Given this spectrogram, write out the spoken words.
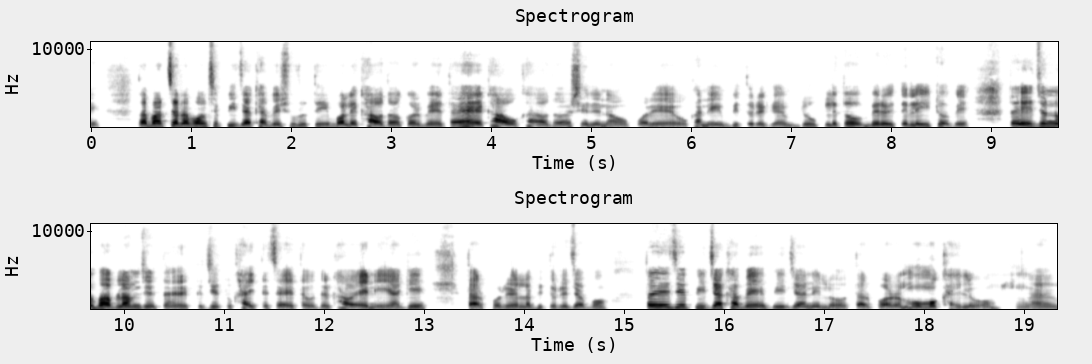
তা বাচ্চারা বলছে পিজ্জা খাবে। শুরুতেই বলে খাওয়া-দাওয়া করবে। তা হ্যাঁ, খাও, খাওয়া-দাওয়া সেরে নাও। পরে ওখানে ভিতরে ঢুকলে তো বেরোইতে লেট হবে। তো এই জন্য ভাবলাম যে যেহেতু খাইতে চাই তা ওদের খাওয়াই নেই আগে। তারপরে হলো ভিতরে যাব। তো এই যে পিজ্জা খাবে, পিজ্জা নিল তারপর মোমো খাইলো।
